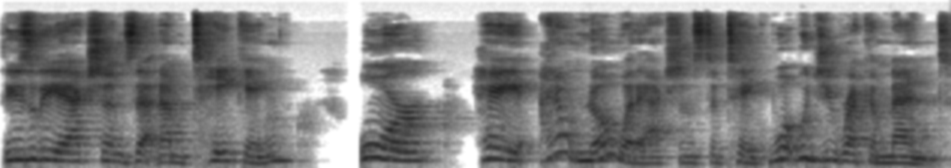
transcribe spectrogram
These are the actions that I'm taking. Or, hey, I don't know what actions to take. What would you recommend?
